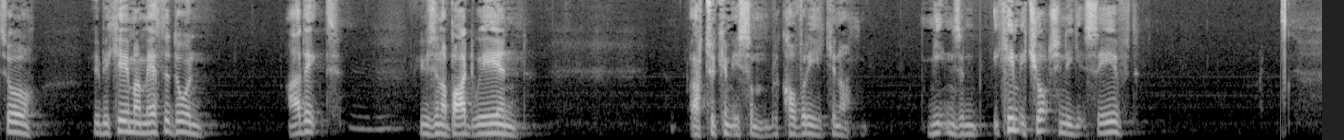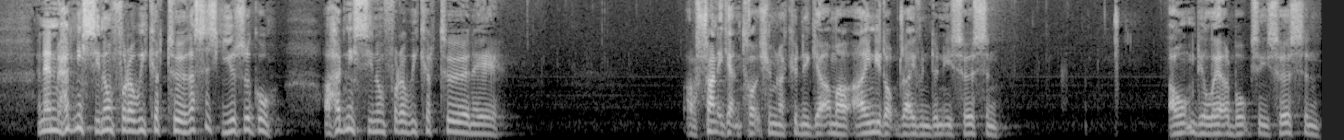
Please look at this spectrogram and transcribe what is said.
So he became a methadone addict. Mm-hmm. He was in a bad way, and I took him to some recovery kind of meetings, and he came to church and he got saved. And then we hadn't seen him for a week or two. This is years ago. I hadn't seen him for a week or two, and uh, I was trying to get in touch with him, and I couldn't get him. I ended up driving down to his house, and I opened the letterbox of his house, and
